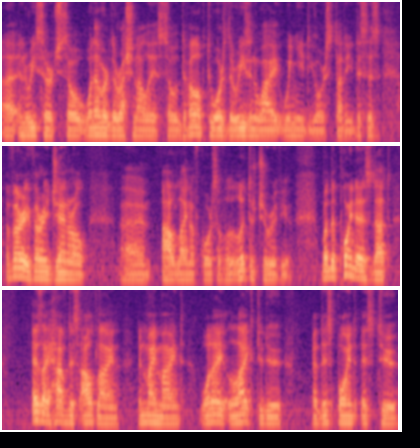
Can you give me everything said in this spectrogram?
uh, in research so whatever the rationale is so develop towards the reason why we need your study. This is a very very general uh, outline of course of a literature review. But the point is that as I have this outline in my mind what I like to do at this point is to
